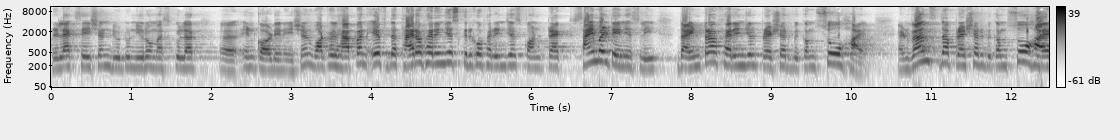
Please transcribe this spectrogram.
relaxation due to neuromuscular uh, in coordination what will happen if the thyropharyngeus cricopharyngeus contract simultaneously the intrapharyngeal pressure becomes so high. And once the pressure becomes so high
